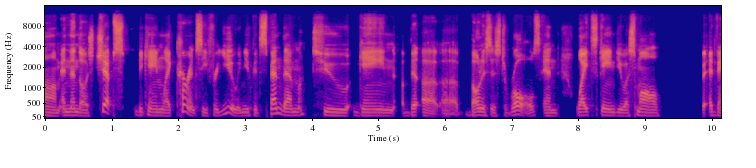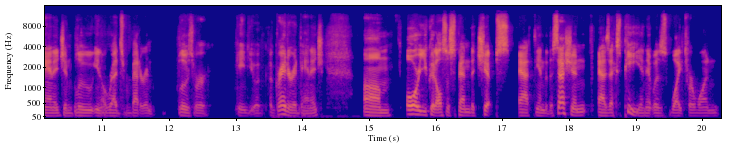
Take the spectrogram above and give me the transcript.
Um, and then those chips became like currency for you, and you could spend them to gain a bit uh, uh, bonuses to rolls. And whites gained you a small advantage, and blue, you know, reds were better, and blues were gained you a, a greater advantage. Um, or you could also spend the chips at the end of the session as XP, and it was whites were one,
